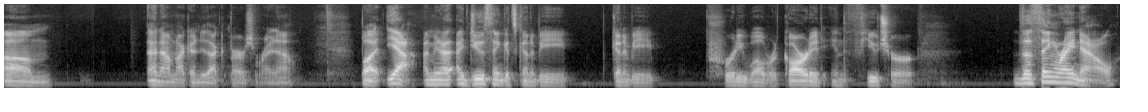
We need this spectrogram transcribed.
Um, and I'm not going to do that comparison right now, but yeah, I mean, I, I do think it's going to be going to be pretty well regarded in the future. The thing right now,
